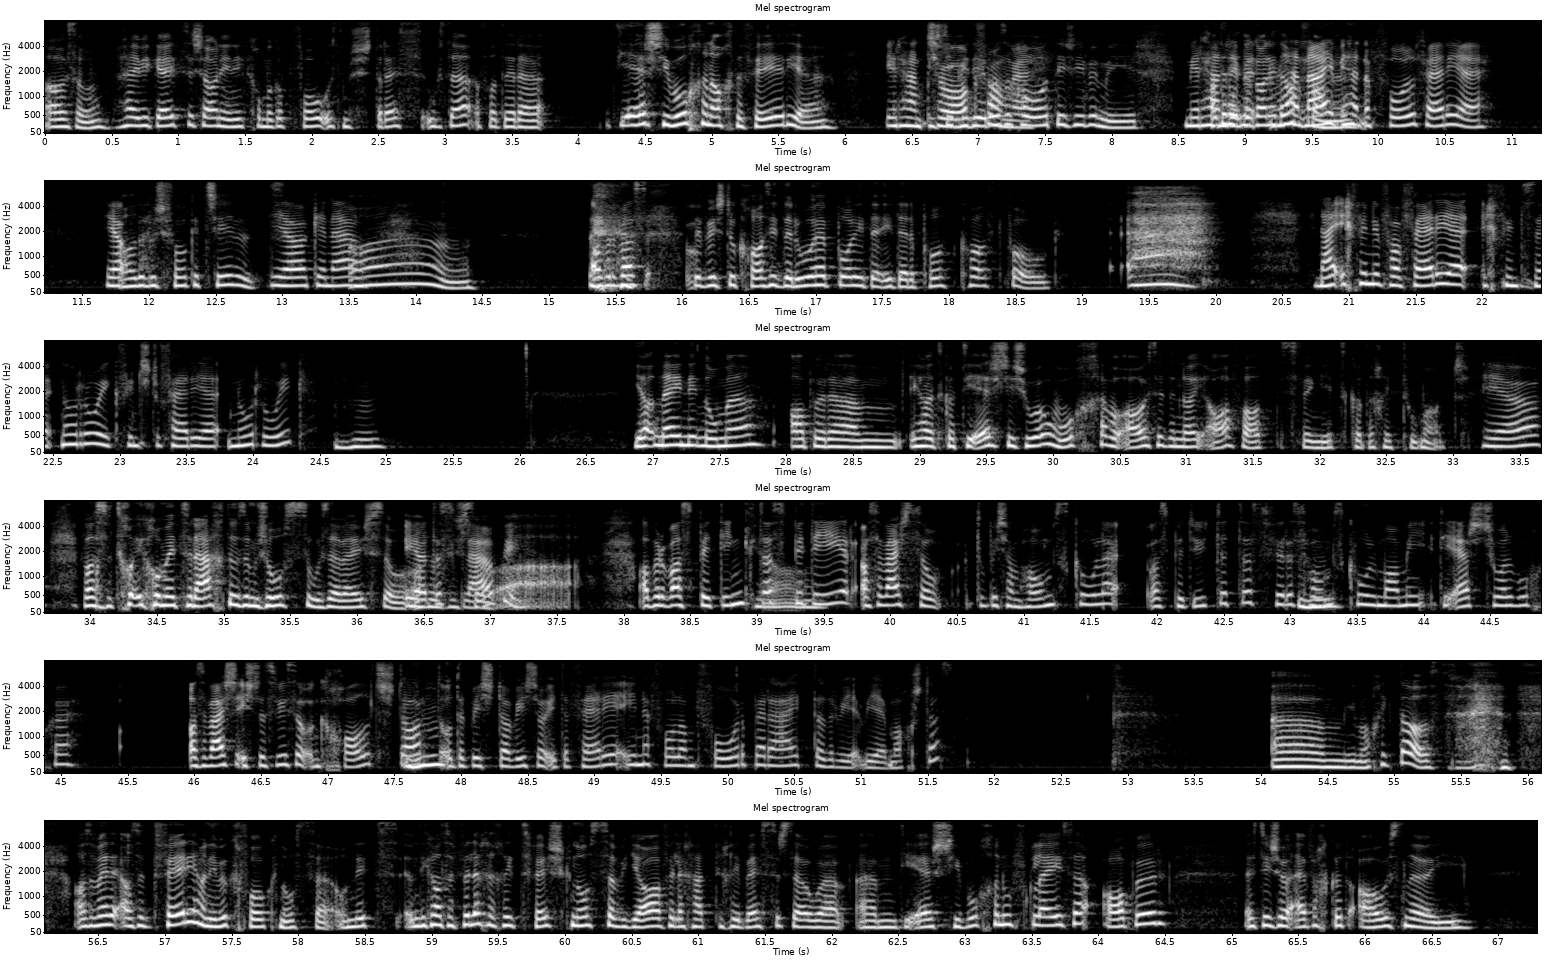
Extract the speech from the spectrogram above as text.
also, hey, wie geht's dir, Janine? Ich komme gerade voll aus dem Stress raus von dieser, die erste Woche nach der Ferien. Ihr habt Ist schon die bei dir angefangen. rausgekommen, die ist wie bei mir? Wir Oder haben, hat er gar nicht wir haben, nein, wir haben eine Vollferien. Ja, Ah, du bist voll gechillt. ja genau. Ah. Aber was, Dann bist du quasi der Ruhepol in der- in dieser Podcast-Folge. nein, ich finde von Ferien, ich finde es nicht nur ruhig. Findest du Ferien nur ruhig? Ja, nein, nicht nur. Aber ähm, ich habe jetzt gerade die erste Schulwoche, wo alles wieder neu anfängt. Das finde ich jetzt gerade ein bisschen too much. Ja. Was, Also, ich komme jetzt recht aus dem Schuss raus, weißt du so. Ja, also, das ist glaube ich. ah. aber was bedingt das Genau. bei dir? Also weißt du, so, du bist am Homeschoolen. Was bedeutet das für ein Homeschool-Mami, die erste Schulwoche? Also weißt du, ist das wie so ein Kaltstart oder bist du da wie schon in der Ferien rein, voll am Vorbereiten? Oder wie, wie machst du das? Ähm, wie mache ich das? also, wenn- also die Ferien habe ich wirklich voll genossen. Und, jetzt, und ich habe sie vielleicht ein bisschen zu fest genossen, weil ja, vielleicht hätte ich ein bisschen besser sollen, ähm, die erste Woche aufgelesen. Aber es ist ja einfach gerade alles neu.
